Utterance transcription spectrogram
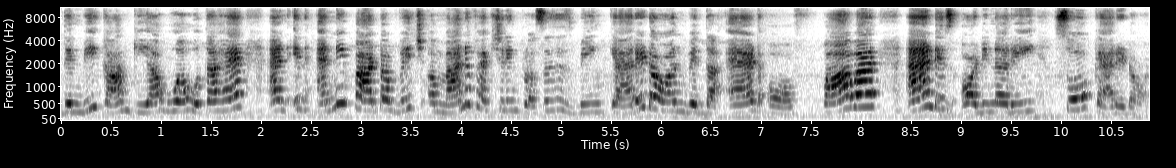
दिन भी काम किया हुआ होता है। And in any part of which a manufacturing process is being carried on with the aid of power and is ordinary so carried on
